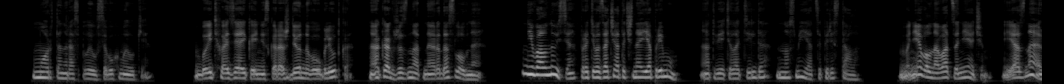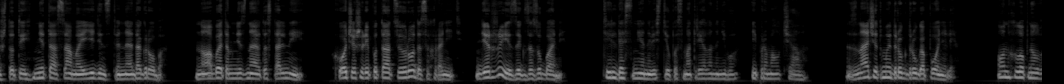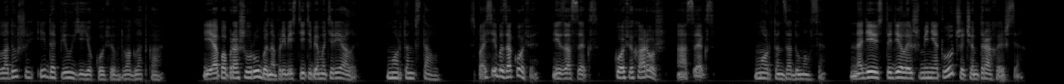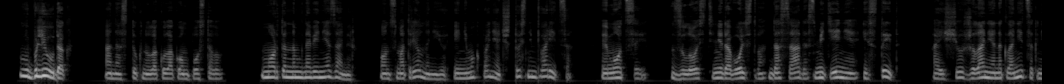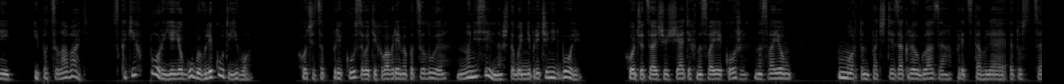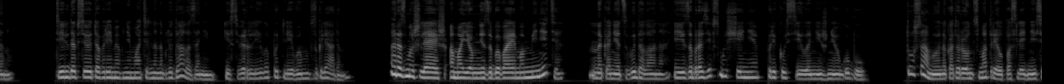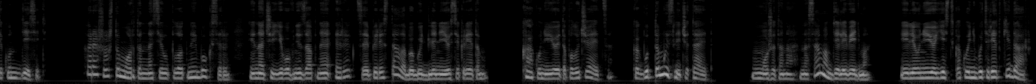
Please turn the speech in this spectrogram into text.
Мортон расплылся в ухмылке. «Быть хозяйкой нескорожденного ублюдка? А как же знатная родословная?» «Не волнуйся, противозачаточное я приму», — ответила Тильда, но смеяться перестала. «Мне волноваться не о чем. Я знаю, что ты не та самая единственная до гроба. Но об этом не знают остальные. Хочешь репутацию рода сохранить? Держи язык за зубами». Тильда с ненавистью посмотрела на него и промолчала. «Значит, мы друг друга поняли». Он хлопнул в ладоши и допил ее кофе в два глотка. «Я попрошу Рубена привезти тебе материалы». Мортон встал. «Спасибо за кофе и за секс. Кофе хорош, а секс Мортон задумался. «Надеюсь, ты делаешь минет лучше, чем трахаешься?» «Ублюдок!» Она стукнула кулаком по столу. Мортон на мгновение замер. Он смотрел на нее и не мог понять, что с ним творится. Эмоции. Злость, недовольство, досада, смятение и стыд. А еще желание наклониться к ней и поцеловать. С каких пор ее губы влекут его? Хочется прикусывать их во время поцелуя, но не сильно, чтобы не причинить боли. Хочется ощущать их на своей коже, на своем... Мортон почти закрыл глаза, представляя эту сцену. Тильда все это время внимательно наблюдала за ним и сверлила пытливым взглядом. «Размышляешь о моем незабываемом минете?» Наконец выдала она и, изобразив смущение, прикусила нижнюю губу. Ту самую, на которую он смотрел последние секунд десять. Хорошо, что Мортон носил плотные боксеры, иначе его внезапная эрекция перестала бы быть для нее секретом. Как у нее это получается? Как будто мысли читает. Может, она на самом деле ведьма? Или у нее есть какой-нибудь редкий дар?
